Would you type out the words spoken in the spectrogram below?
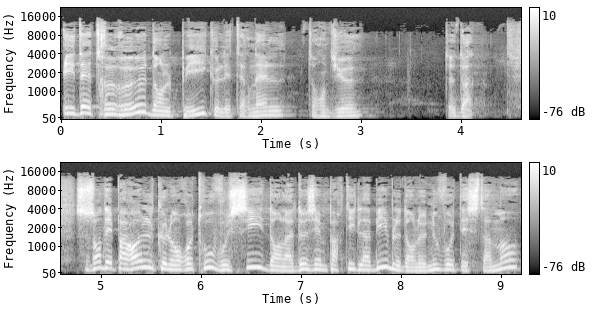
et d'être heureux dans le pays que l'Éternel, ton Dieu, te donne. Ce sont des paroles que l'on retrouve aussi dans la deuxième partie de la Bible, dans le Nouveau Testament,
